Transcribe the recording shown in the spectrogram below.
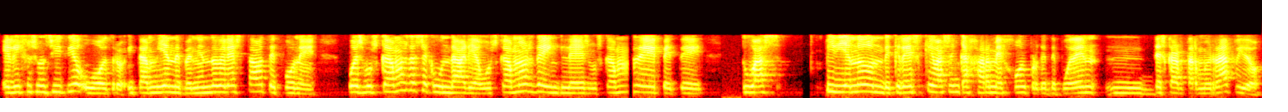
eliges un sitio u otro. Y también, dependiendo del estado, te pone, pues buscamos de secundaria, buscamos de inglés, buscamos de PT. Tú vas pidiendo donde crees que vas a encajar mejor porque te pueden mm, descartar muy rápido.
